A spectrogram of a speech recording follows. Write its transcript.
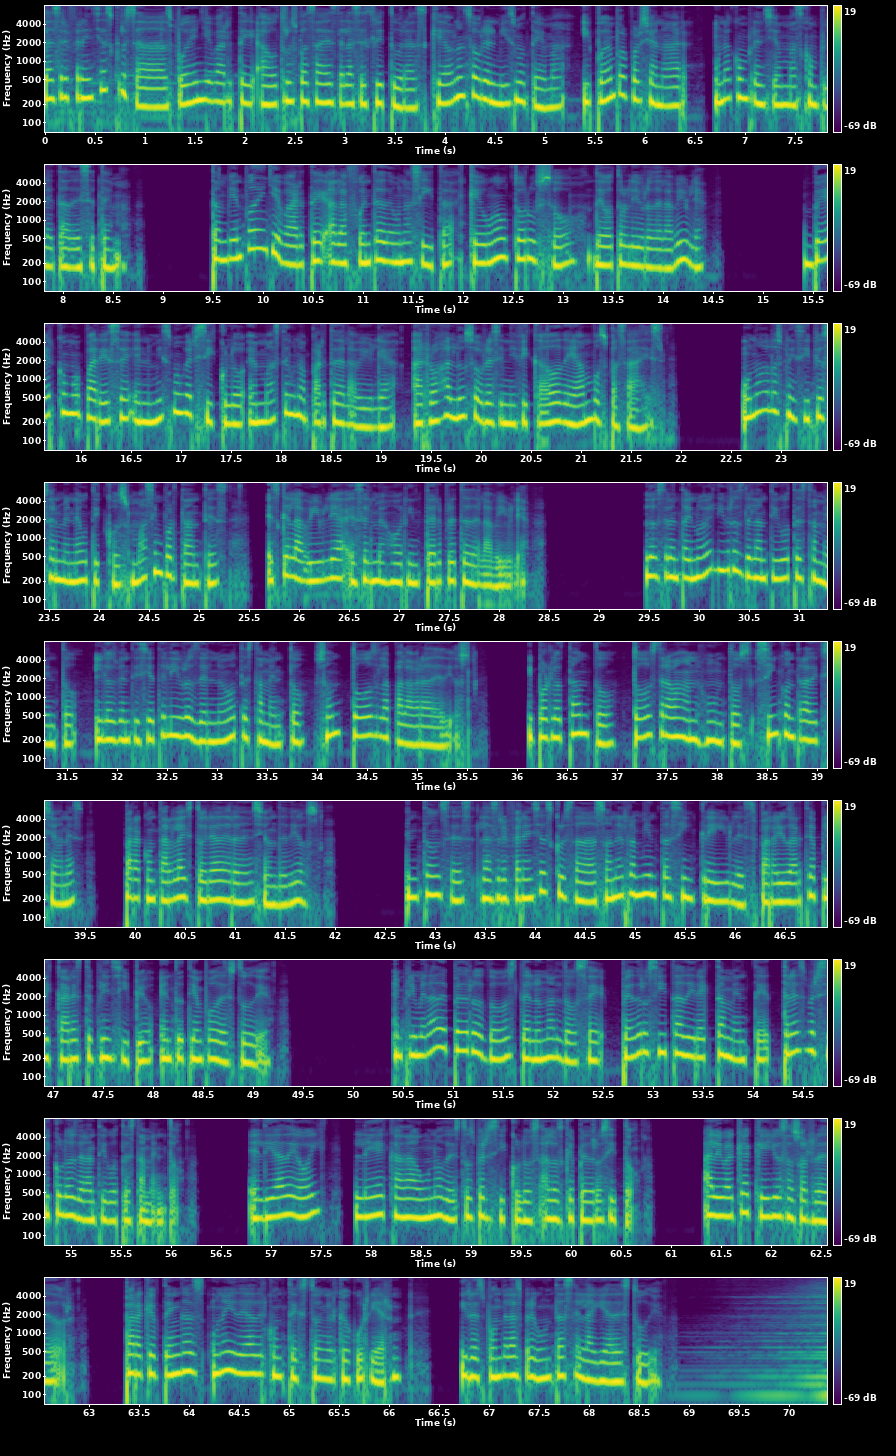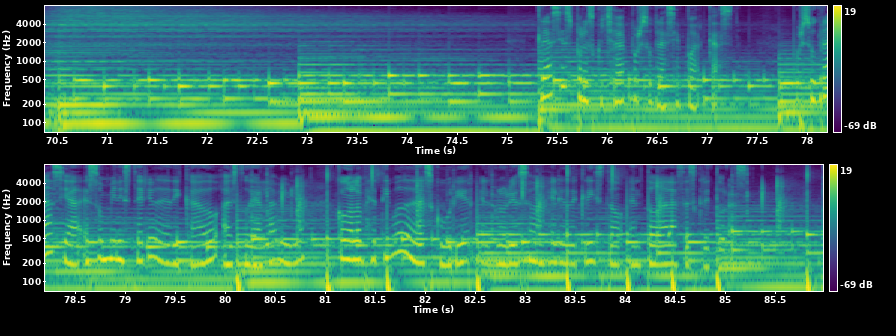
Las referencias cruzadas pueden llevarte a otros pasajes de las escrituras que hablan sobre el mismo tema y pueden proporcionar una comprensión más completa de ese tema. También pueden llevarte a la fuente de una cita que un autor usó de otro libro de la Biblia. Ver cómo aparece el mismo versículo en más de una parte de la Biblia arroja luz sobre el significado de ambos pasajes. Uno de los principios hermenéuticos más importantes es que la Biblia es el mejor intérprete de la Biblia. Los 39 libros del Antiguo Testamento y los 27 libros del Nuevo Testamento son todos la palabra de Dios, y por lo tanto todos trabajan juntos sin contradicciones para contar la historia de redención de Dios. Entonces, las referencias cruzadas son herramientas increíbles para ayudarte a aplicar este principio en tu tiempo de estudio. En 1 de Pedro 2, del 1 al 12, Pedro cita directamente tres versículos del Antiguo Testamento. El día de hoy lee cada uno de estos versículos a los que Pedro citó, al igual que aquellos a su alrededor, para que obtengas una idea del contexto en el que ocurrieron y responda las preguntas en la guía de estudio. Gracias por escuchar Por Su Gracia Podcast. Por Su Gracia es un ministerio dedicado a estudiar la Biblia con el objetivo de descubrir el glorioso Evangelio de Cristo en todas las Escrituras.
